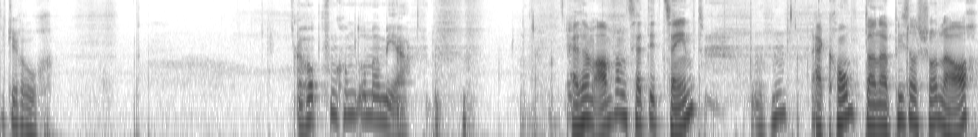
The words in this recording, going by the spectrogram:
der Geruch. Der Hopfen kommt immer mehr. Also am Anfang seid dezent. Er kommt dann ein bisschen schon auch.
